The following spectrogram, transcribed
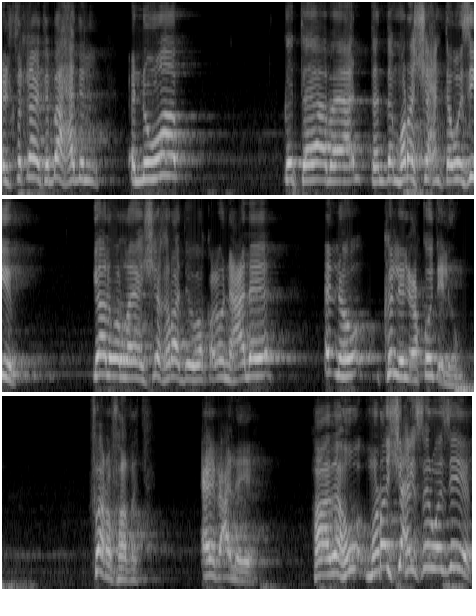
التقيت بأحد النواب. قلت يا مرشح أنت وزير. قال والله يا شيخ رادوا يوقعون علي انه كل العقود لهم. فرفضت. عيب علي هذا هو مرشح يصير وزير.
